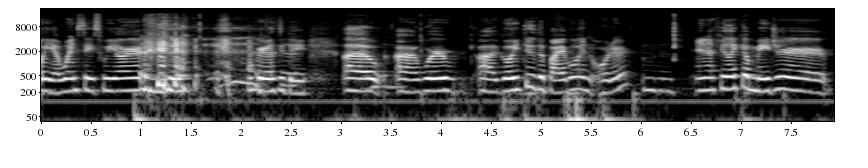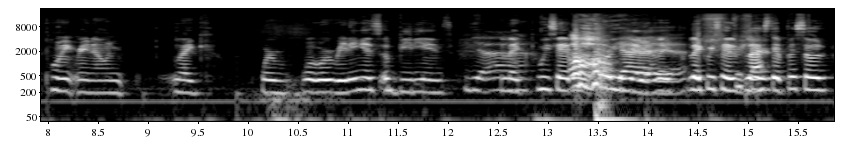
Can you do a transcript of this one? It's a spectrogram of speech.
yeah, Wednesdays we are. I forgot the day. Uh, uh, we're uh, going through the Bible in order, and I feel like a major point right now, in like, we're what we're reading is obedience. Yeah. Like we said. Oh, yeah, yeah, like, yeah. like we said For last sure. episode,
